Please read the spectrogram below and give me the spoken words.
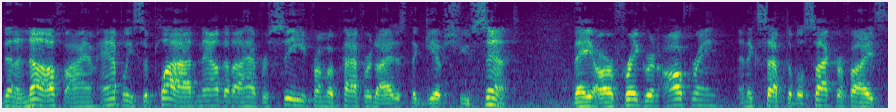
than enough. I am amply supplied now that I have received from Epaphroditus the gifts you sent. They are a fragrant offering, an acceptable sacrifice,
